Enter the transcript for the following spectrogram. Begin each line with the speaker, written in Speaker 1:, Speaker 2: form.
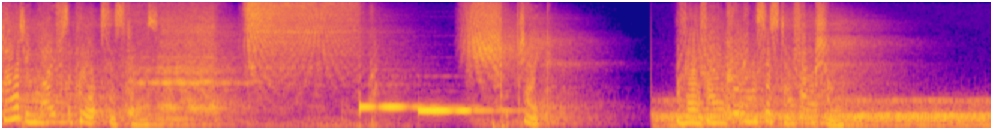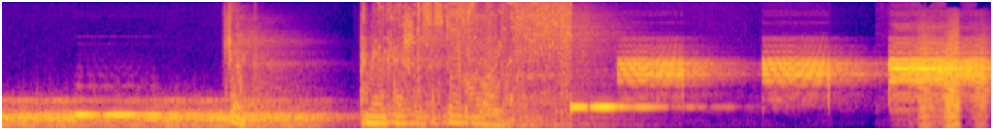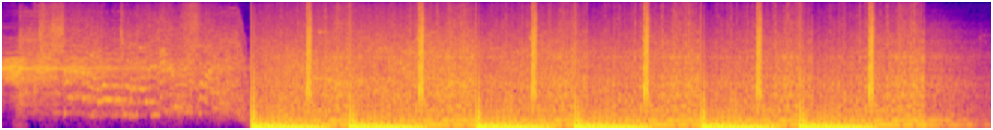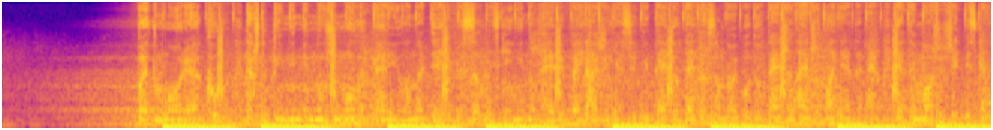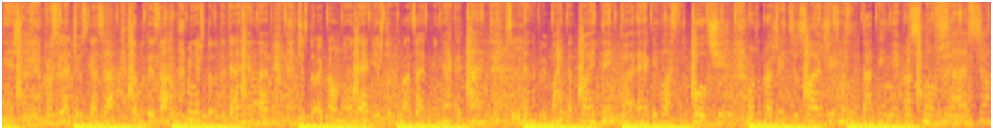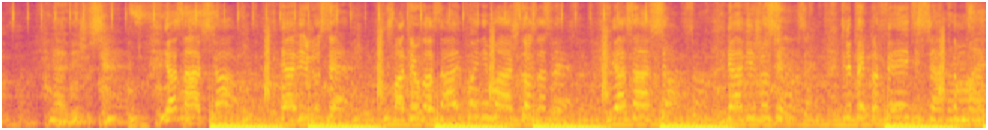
Speaker 1: Starting life support systems. Check. Verifying cooling system function. Check. Communication systems online.
Speaker 2: Все Теперь трофеи висят на моей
